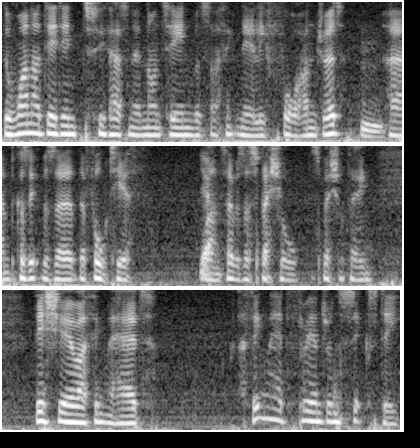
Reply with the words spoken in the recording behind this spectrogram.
The one I did in 2019 was I think nearly 400 Hmm. um, because it was uh, the 40th Yeah. one, so it was a special special thing. This year I think they had, I think they had 360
